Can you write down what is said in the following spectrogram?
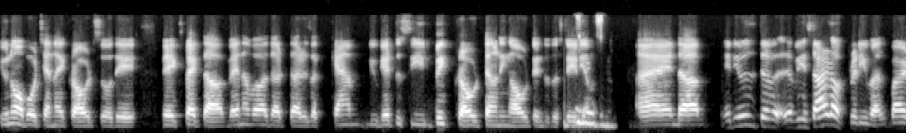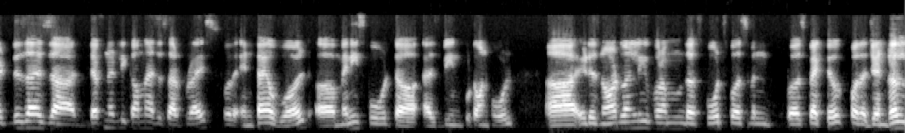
You know about Chennai crowd, so they they expect uh, whenever that there is a camp, you get to see big crowd turning out into the stadium. And uh, it used uh, we started off pretty well, but this has uh, definitely come as a surprise for the entire world. Uh, many sport uh, has been put on hold. It is not only from the sports person perspective, for the general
